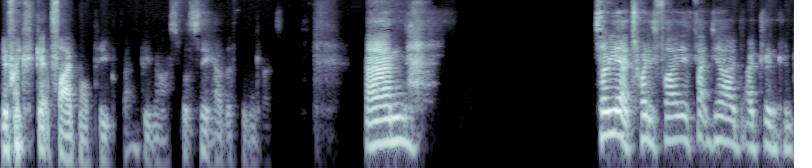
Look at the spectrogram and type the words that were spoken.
if we could get five more people, that'd be nice. We'll see how the thing goes. Um, so yeah, 25. In fact, yeah, I, I drink and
